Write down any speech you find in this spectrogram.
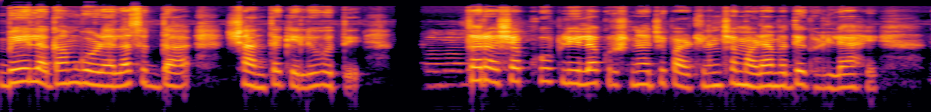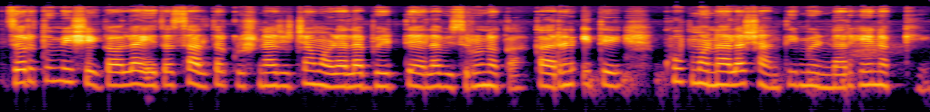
बेलगाम घोड्याला सुद्धा शांत केले होते. तर अशा खूप लीला कृष्णाजी पाटलांच्या मळ्यामध्ये घडल्या आहे. जर तुम्ही शेगावला येत असाल तर कृष्णाजीच्या मळ्याला भेट द्यायला विसरू नका कारण इथे खूप मनाला शांती मिळणार हे नक्की.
